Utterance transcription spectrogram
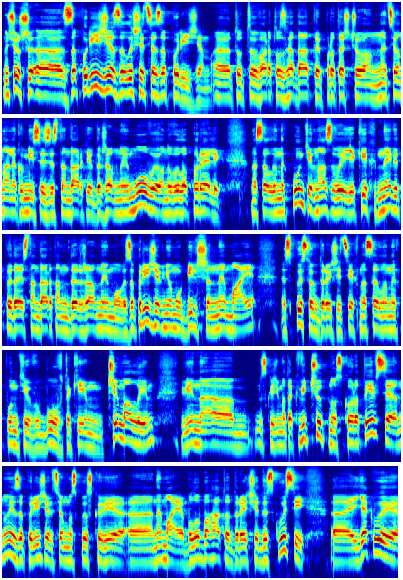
Ну що ж, е, Запоріжжя залишиться Запоріжжям. Е, Тут варто згадати про те, що Національна комісія зі стандартів державної мови оновила перелік населених пунктів, назви яких не відповідають стандартам державної мови. Запоріжжя в ньому більше немає. Список, до речі, цих населених пунктів був таким чималим. Він, е, скажімо так, відчутно скоротився. Ну і Запоріжжя в цьому спискові немає. Було багато, до речі, дискусій. Як ви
